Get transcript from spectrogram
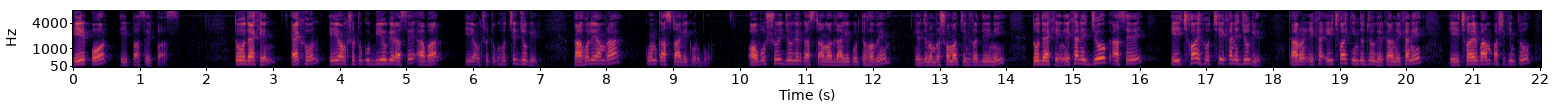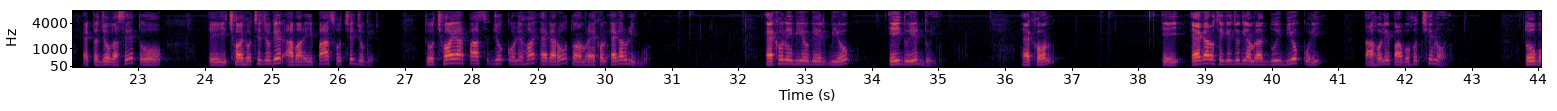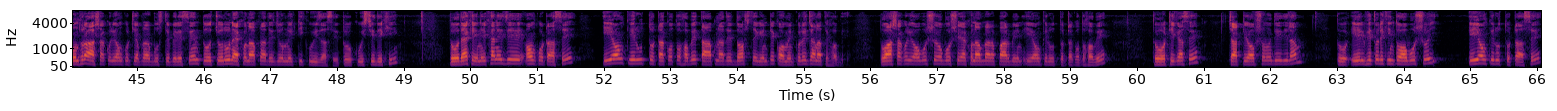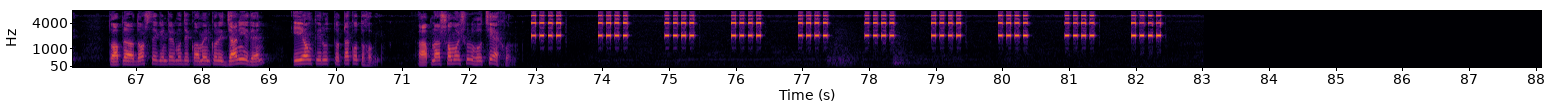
এরপর এই পাঁচের পাঁচ। তো দেখেন, এখন এই অংশটুকু বিয়োগের আছে, আবার এই অংশটুকু হচ্ছে যোগের। তাহলে আমরা কোন কাজটা আগে করব। অবশ্যই যোগের কাজটা আমাদের আগে করতে হবে, এর জন্য আমরা সমান চিহ্নটা দিয়ে নেই। তো দেখেন, এখানে যোগ আছে, এই ছয় হচ্ছে এখানে যোগের। কারণ এখানে এই ছয় কিন্তু যোগের, কারণ এখানে এই ছয়ের বাম পাশে কিন্তু একটা যোগ আছে, তো এই ছয় হচ্ছে যোগের, আবার এই পাঁচ হচ্ছে যোগের। তো ছয় আর পাঁচ যোগ করলে হয় এগারো, তো আমরা এখন এগারো লিখব। এখন এই বিয়োগের বিয়োগ এই দুইয়ের দুই। এখন এই এগারো থেকে যদি আমরা দুই বিয়োগ করি, তাহলে পাবো হচ্ছে নয়। তো বন্ধুরা, আশা করি অঙ্কটি আপনারা বুঝতে পেরেছেন। তো চলুন এখন আপনাদের জন্য একটি কুইজ আছে। তো কুইজটি দেখি। তো দেখেন, এখানে যে অঙ্কটা আছে, এই অঙ্কের উত্তরটা কত হবে তা আপনাদের দশ সেকেন্ডে কমেন্ট করে জানাতে হবে। তো আশা করি অবশ্যই অবশ্যই এখন আপনারা পারবেন এই অঙ্কের উত্তরটা কত হবে। তো ঠিক আছে, চারটি অপশনও দিয়ে দিলাম। তো এর ভেতরে কিন্তু অবশ্যই এই অঙ্কের উত্তরটা আছে। তো আপনারা দশ সেকেন্ডের মধ্যে কমেন্ট করে জানিয়ে দেন এই অঙ্কের উত্তরটা কত হবে। আপনার সময় শুরু হচ্ছে এখন।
